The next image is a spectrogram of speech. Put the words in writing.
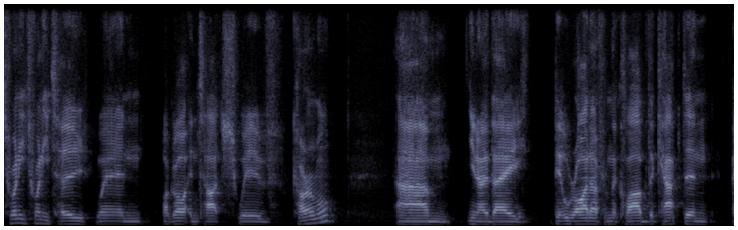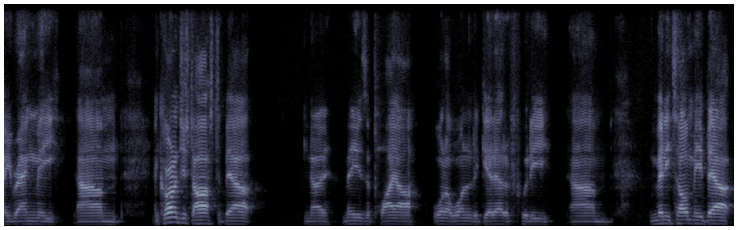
2022 when I got in touch with Corrimal. Um, you know, they Bill Ryder from the club, the captain, he rang me um, and kind of just asked about, you know, me as a player, what I wanted to get out of footy. Um, and then he told me about,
